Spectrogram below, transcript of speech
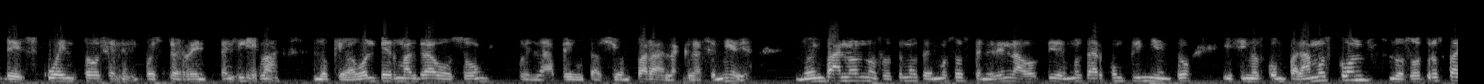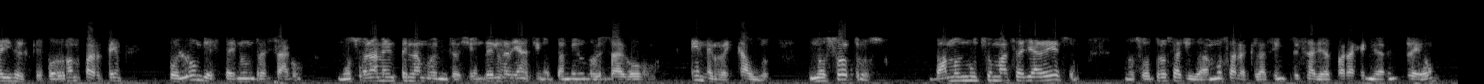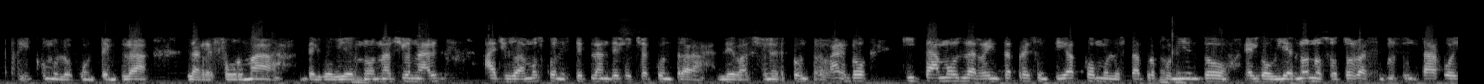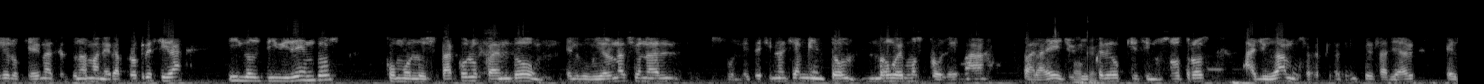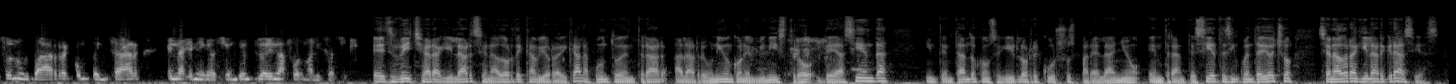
descuentos en el impuesto de renta y IVA, lo que va a volver más gravoso pues la tributación para la clase media. No en vano nosotros nos debemos sostener en la OCDE y debemos dar cumplimiento y si nos comparamos con los otros países que forman parte, Colombia está en un rezago, no solamente en la modernización de la DIAN, sino también un rezago en el recaudo. Nosotros vamos mucho más allá de eso. Nosotros ayudamos a la clase empresarial para generar empleo, y como lo contempla la reforma del gobierno nacional, ayudamos con este plan de lucha contra la evasión y el contrabando, quitamos la renta presuntiva como lo está proponiendo el gobierno, nosotros lo hacemos un tajo, ellos lo quieren hacer de una manera progresiva, y los dividendos, como lo está colocando el gobierno nacional con este financiamiento, no vemos problema para ello. Yo creo que si nosotros ayudamos a la clase empresarial, eso nos va a recompensar en la generación de empleo y en la formalización. Es Richard Aguilar, senador de Cambio Radical, a punto de entrar a la reunión con el ministro de Hacienda, intentando conseguir los recursos para el año entrante. 758. Senador Aguilar, gracias.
